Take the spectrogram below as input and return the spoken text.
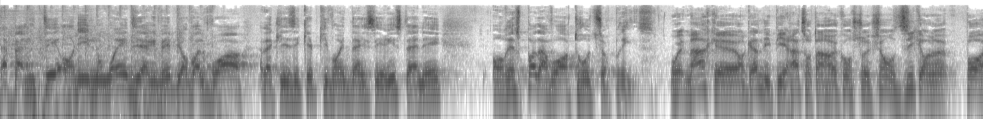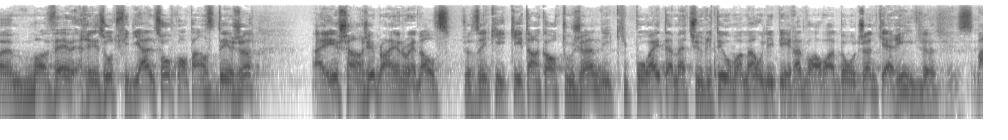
la parité, on est loin d'y arriver, puis on va le voir avec les équipes qui vont être dans les séries cette année on risque pas d'avoir trop de surprises. Oui, Marc, euh, on regarde les Pirates sont en reconstruction. On se dit qu'on n'a pas un mauvais réseau de filiales, sauf qu'on pense déjà à échanger Brian Reynolds. Je veux dire, qui, est encore tout jeune et qui pourrait être à maturité au moment où les Pirates vont avoir d'autres jeunes qui arrivent. Ben,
